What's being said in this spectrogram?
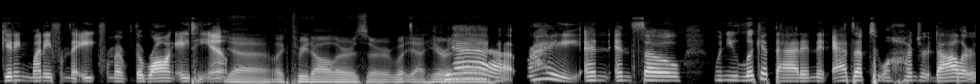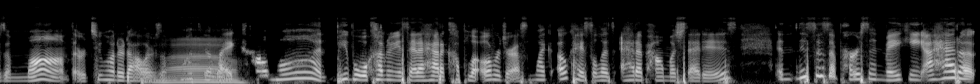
getting money from the eight from a, the wrong ATM. Yeah, like three dollars or what? Yeah, here. Yeah, right. And and so when you look at that and it adds up to a hundred dollars a month or two hundred dollars wow. a month, you're like, come on. People will come to me and say, I had a couple of overdrafts. I'm like, okay, so let's add up how much that is. And this is a person making. I had a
